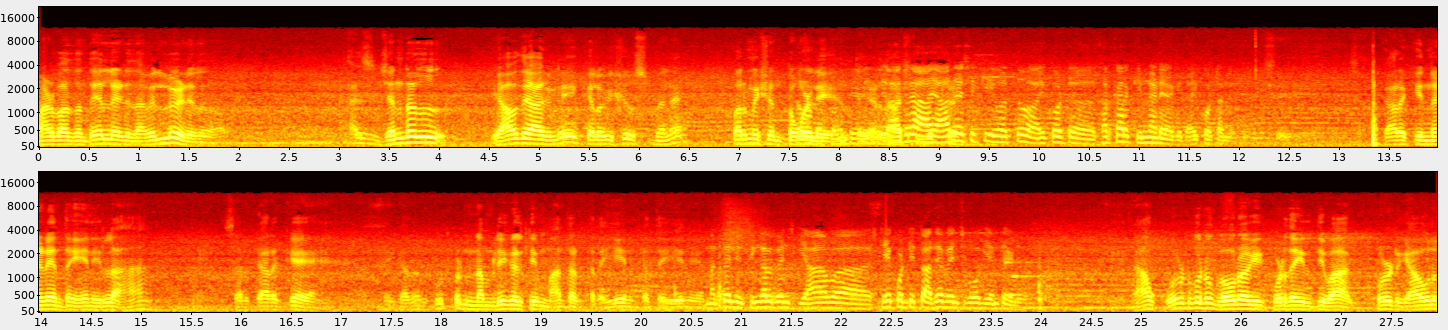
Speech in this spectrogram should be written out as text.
ಮಾಡಬಾರ್ದು ಅಂತ ಎಲ್ಲ ಹೇಳಿದ ನಾವೆಲ್ಲೂ ಹೇಳಿಲ್ಲ ನಾವು. ಆಸ್ ಜನರಲ್ ಯಾವುದೇ ಆಗಲಿ ಕೆಲವು ಇಶ್ಯೂಸ್ ಮೇಲೆ ಪರ್ಮಿಷನ್ ತಗೊಳ್ಳಿ ಅಂತ ಹೇಳಿದ ಆ ಆದೇಶಕ್ಕೆ ಇವತ್ತು ಹೈಕೋರ್ಟ್ ಸರ್ಕಾರಕ್ಕೆ ಹಿನ್ನಡೆ ಆಗಿದೆ ಹೈಕೋರ್ಟ್ ಅಲ್ಲಿ ಸರ್ಕಾರಕ್ಕೆ ಹಿನ್ನಡೆ ಅಂತ ಏನಿಲ್ಲ. ಸರ್ಕಾರಕ್ಕೆ ಈಗ ಅದನ್ನು ಕೂತ್ಕೊಂಡು ನಮ್ಮ ಲೀಗಲ್ ಟೀಮ್ ಮಾತಾಡ್ತಾರೆ. ಏನು ಕತೆ ಏನು. ಮತ್ತೆ ನೀವು ಸಿಂಗಲ್ ಬೆಂಚ್ ಯಾವ ಸ್ಟೇ ಕೊಟ್ಟಿತ್ತು ಅದೇ ಬೆಂಚ್ಗೆ ಹೋಗಿ ಅಂತ ಹೇಳಿ ನಾವು ಕೋರ್ಟ್ಗೂ ಗೌರವ ಕೊಡದೇ ಇದ್ದೀವ ಕೋರ್ಟ್ಗೆ ಯಾವಾಗಲೂ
